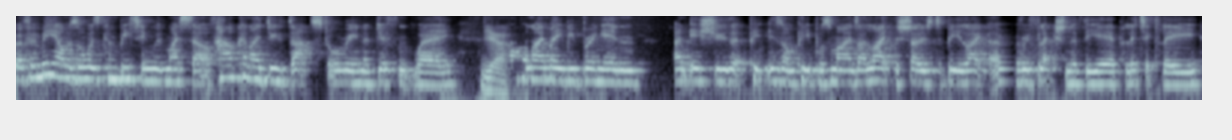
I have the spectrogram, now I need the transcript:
But for me, I was always competing with myself. How can I do that story in a different way? Yeah. How can I maybe bring in an issue that is on people's minds? I like the shows to be like a reflection of the year politically.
